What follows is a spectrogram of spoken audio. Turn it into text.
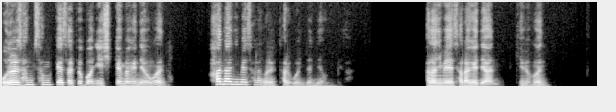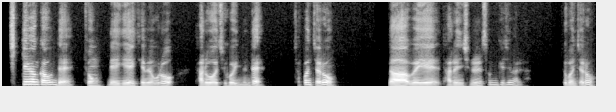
오늘 함께 살펴본 이 십계명의 내용은 하나님의 사랑을 다루고 있는 내용입니다. 하나님의 사랑에 대한 계명은 십계명 가운데 총 4개의 계명으로 다루어지고 있는데 첫 번째로 나 외에 다른 신을 섬기지 말라. 두 번째로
